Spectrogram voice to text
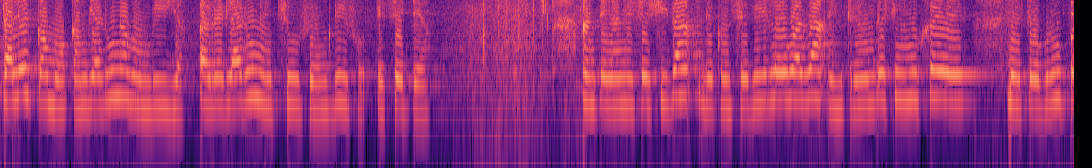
tales como cambiar una bombilla, arreglar un enchufe, un grifo, etc. Ante la necesidad de conseguir la igualdad entre hombres y mujeres, nuestro grupo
